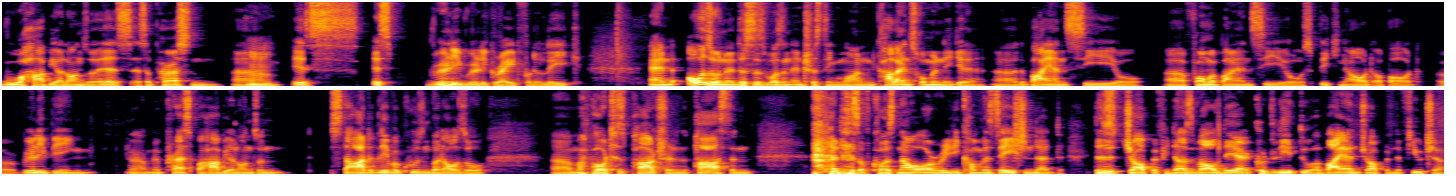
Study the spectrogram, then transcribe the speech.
who Xabi Alonso is as a person, um, mm. is is really really great for the league. And also, and this is, was an interesting one. Karl-Heinz Rummenigge, uh, the Bayern CEO, uh, former Bayern CEO, speaking out about uh, really being um, impressed by Xabi Alonso start at Leverkusen, but also um, about his past in the past. And there's, of course, now already conversation that this job, if he does well there, could lead to a Bayern job in the future,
